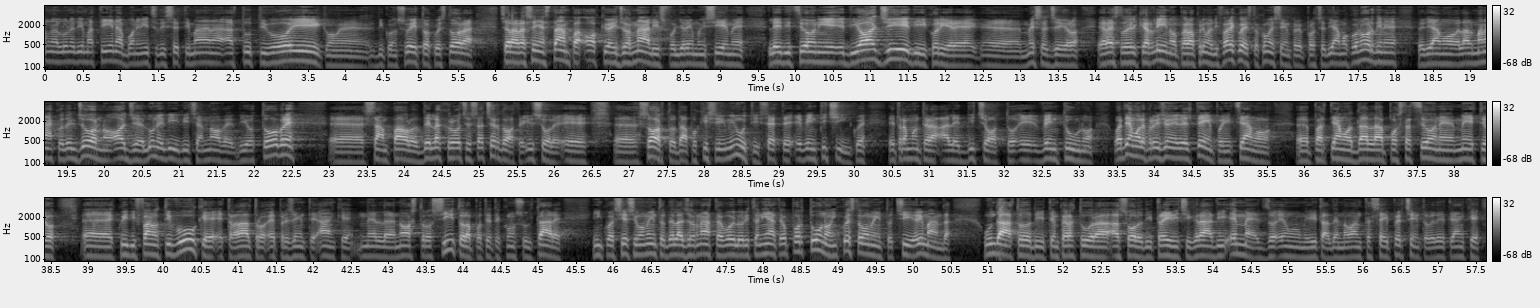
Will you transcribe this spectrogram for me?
buon lunedì mattina, buon inizio di settimana a tutti voi. Come di consueto a quest'ora c'è la rassegna stampa, occhio ai giornali, sfoglieremo insieme le edizioni di oggi di Corriere, eh, Messaggero e resto del Carlino, però prima di fare questo, come sempre, procediamo con ordine, vediamo l'almanacco del giorno, oggi è lunedì 19 di ottobre, eh, San Paolo della Croce, sacerdote, il sole è eh, sorto da pochissimi minuti, 7.25 e tramonterà alle 18.21. Guardiamo le previsioni del tempo, iniziamo eh, partiamo dalla postazione meteo eh, qui di Fano TV che tra l'altro è presente anche nel nostro sito, la potete consultare in qualsiasi momento della giornata voi lo riteniate opportuno, in questo momento ci rimanda un dato di temperatura al suolo di 13 gradi e mezzo e un'umidità del 96%, vedete anche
